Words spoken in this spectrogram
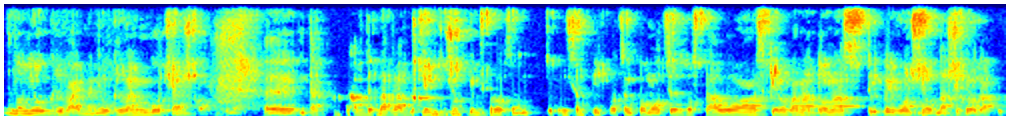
no nie ukrywajmy, nie ukrywajmy, było ciężko. E, I tak naprawdę, naprawdę 95%, 95% pomocy została skierowana do nas tylko i wyłącznie od naszych rodaków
